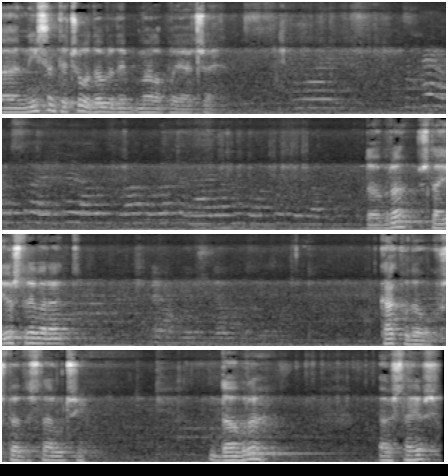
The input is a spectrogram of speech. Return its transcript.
A, nisam te čuo dobro da je malo pojače. Dobro, šta još treba raditi? Kakvu dovuku? šta, šta uči? Dobro. A šta još?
